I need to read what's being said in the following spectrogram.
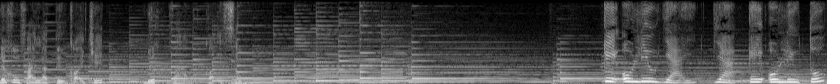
nếu không phải là từ cõi chết bước vào cõi sống. cây ô liu dại và cây ô liu tốt.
